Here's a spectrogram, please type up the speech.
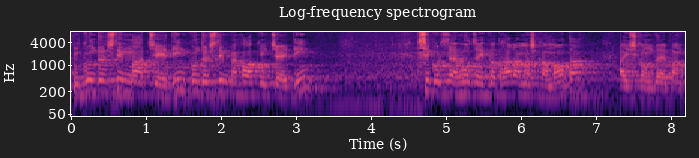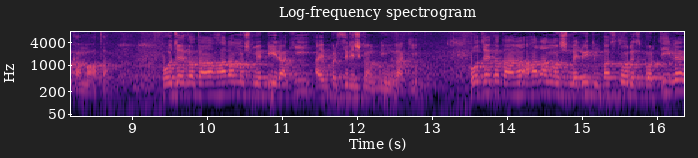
në kundërshtim me atë që e din, kundërshtim me hakin që e din, sikurse hoxha i thotë haram është kamata, ai shkon dhe e ban kamatën. Hoxha i thotë haram është me pi raki, ai përsëri shkon pin raki. Hoxha i thotë haram është me lujt në bastore sportive,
